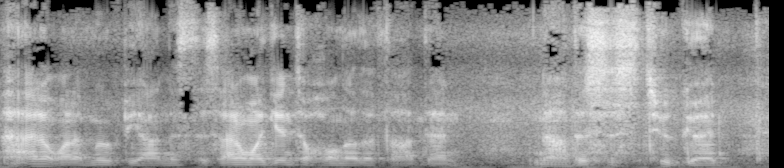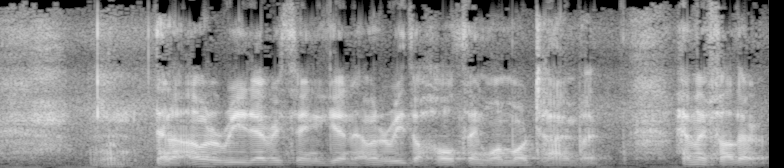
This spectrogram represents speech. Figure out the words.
I don't want to move beyond this. This I don't want to get into a whole nother thought. Then, no, this is too good. And I'm going to read everything again. I'm going to read the whole thing one more time. But Heavenly Father,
